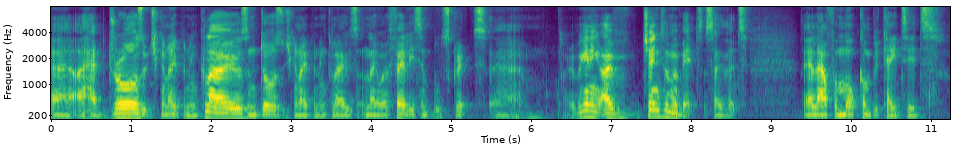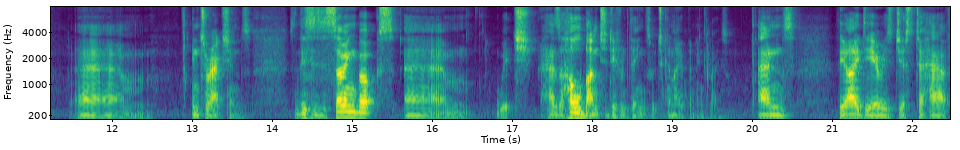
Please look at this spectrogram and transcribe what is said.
uh, I had drawers which you can open and close, and doors which you can open and close, and they were fairly simple scripts. Um, at the beginning, I've changed them a bit so that they allow for more complicated um, interactions. So this is a sewing box, um, which has a whole bunch of different things which can open and close. And the idea is just to have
